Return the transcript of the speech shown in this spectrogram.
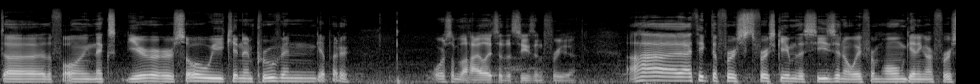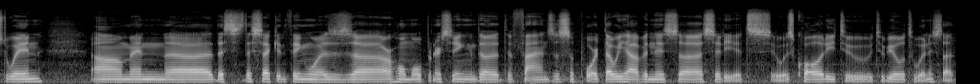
the following next year or so we can improve and get better. What were some of the highlights of the season for you? Uh, I think the first first game of the season away from home, getting our first win, um, and uh, the the second thing was uh, our home opener, seeing the, the fans, the support that we have in this uh, city. It's it was quality to to be able to witness that.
